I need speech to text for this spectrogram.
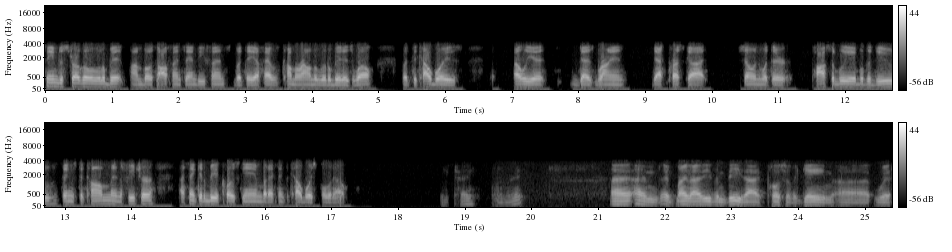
seemed to struggle a little bit on both offense and defense, but they have come around a little bit as well. But the Cowboys, Elliott, Dez Bryant, Dak Prescott, showing what they're possibly able to do, things to come in the future. I think it'll be a close game, but I think the Cowboys pull it out. Okay, all right. Uh, and it might not even be that close of a game uh, with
